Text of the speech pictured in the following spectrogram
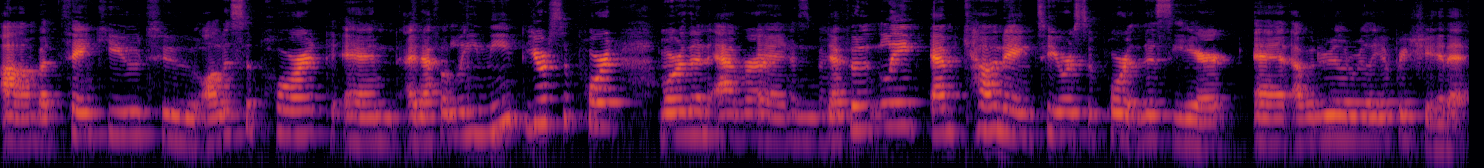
Um, but thank you to all the support, and I definitely need your support more than ever, and definitely am counting to your support this year, and I would really, really appreciate it.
